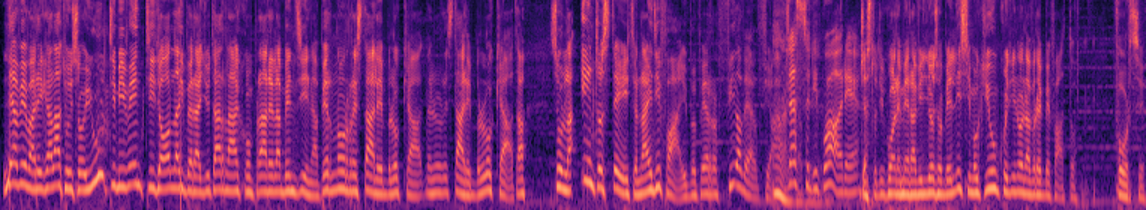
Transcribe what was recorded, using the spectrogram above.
le aveva regalato i suoi ultimi 20 dollari per aiutarla a comprare la benzina per non restare, blocca- non restare bloccata sulla Interstate 95 per Philadelphia. Ah, Gesto di cuore. Gesto di cuore meraviglioso, bellissimo, chiunque di noi l'avrebbe fatto. Forse.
